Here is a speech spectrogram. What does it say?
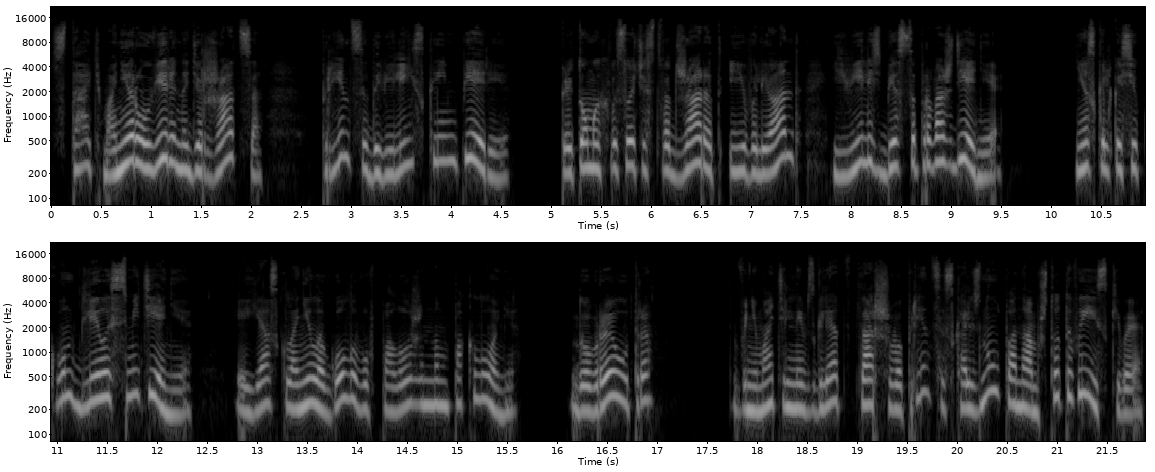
Стать, манера уверенно держаться — принцы Давилийской империи. Притом их высочество Джаред и Валиант явились без сопровождения. Несколько секунд длилось смятение, и я склонила голову в положенном поклоне. Доброе утро. Внимательный взгляд старшего принца скользнул по нам, что-то выискивая.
